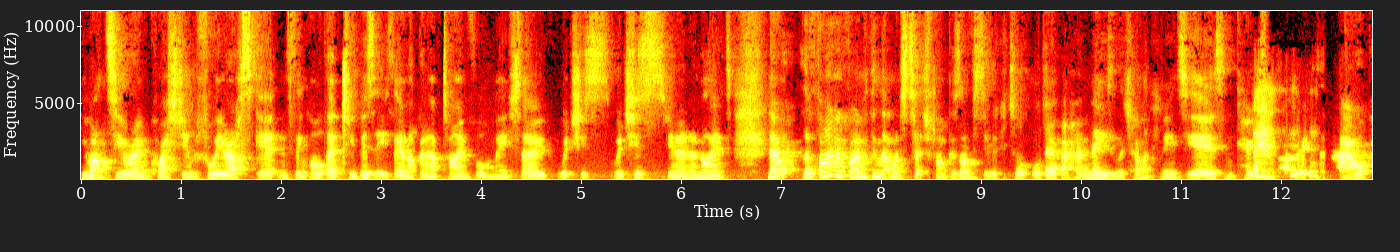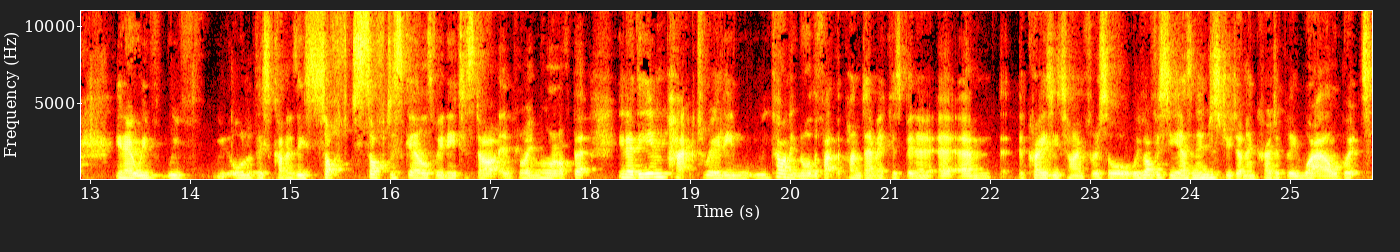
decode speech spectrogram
you answer your own question before you ask it and think, oh, they're too busy. They're not going to have time for me. So, which is which is you know an annoyance. Now, the final final thing that I want to touch upon because obviously we could talk all day about how amazing the channel community is and coaching and how you know we've we've all of this kind of these soft softer skills we need to start employing more of. But you know the impact really we can't ignore the fact the pandemic has been a, a, um, a, crazy time for us all. We've obviously as an industry done incredibly well but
